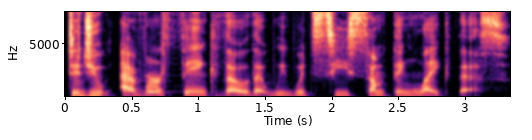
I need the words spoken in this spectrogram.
Did you ever think, though, that we would see something like this?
